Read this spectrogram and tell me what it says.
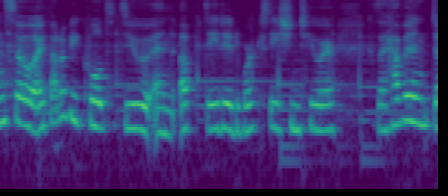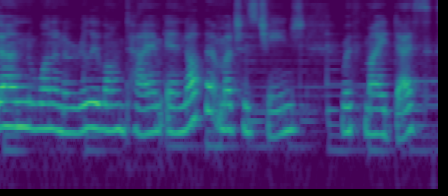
everyone, so I thought it'd be cool to do an updated workstation tour because I haven't done one in a really long time and not that much has changed with my desk.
